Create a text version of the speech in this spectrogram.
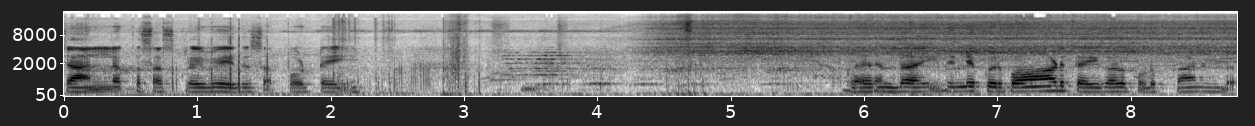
ചാനലൊക്കെ സബ്സ്ക്രൈബ് ചെയ്ത് സപ്പോർട്ട് ചെയ്യും. വേറെന്താ? ഇതിന്റെയൊക്കെ ഒരുപാട് തൈകൾ കൊടുക്കാനുണ്ട്.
